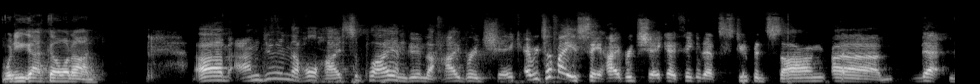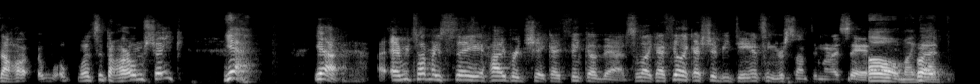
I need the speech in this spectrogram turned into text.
What do you got going on? Um, I'm doing the whole high supply. I'm doing the hybrid shake. Every time I say hybrid shake, I think of that stupid song. Um, that the what's it? The Harlem Shake. Yeah, yeah. Every time I say hybrid shake, I think of that. So like, I feel like I should be dancing or something when I say it. Oh my but, god,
